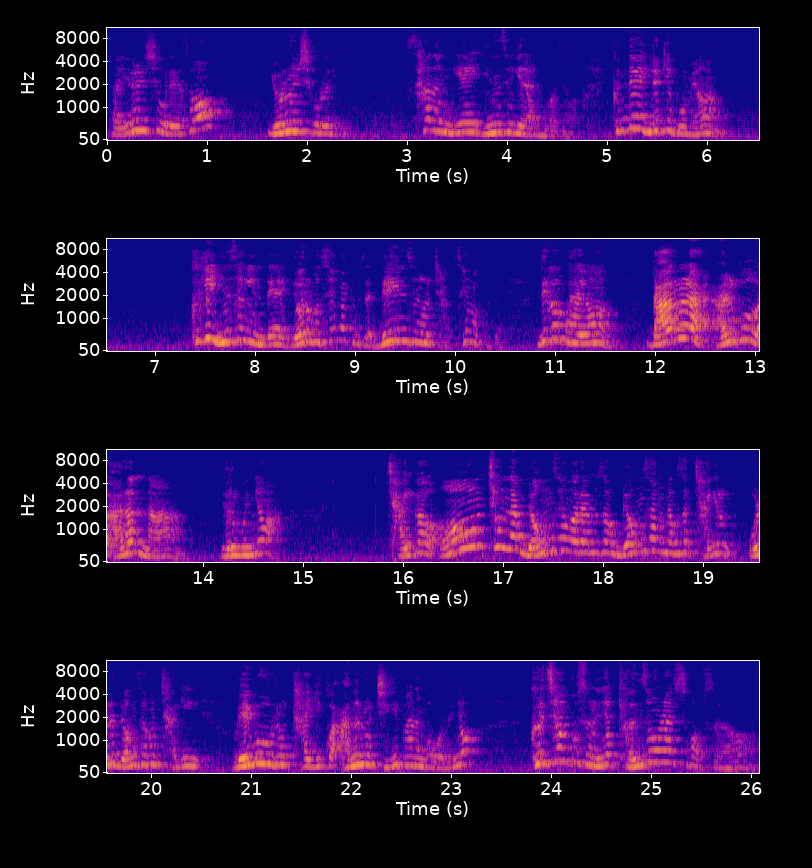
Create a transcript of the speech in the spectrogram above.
자 이런 식으로 해서 이런 식으로 사는 게 인생이라는 거죠. 근데 이렇게 보면 그게 인생인데 여러분 생각해보세요. 내 인생을 자- 생각해보세요. 내가 과연 나를 아- 알고 알았나? 여러분요. 자기가 엄청난 명상을 하면서 명상 명상 자기를 원래 명상은 자기 외부를 다 잊고 안으로 진입하는 거거든요. 그렇지 않고서는요 견성을 할 수가 없어요.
